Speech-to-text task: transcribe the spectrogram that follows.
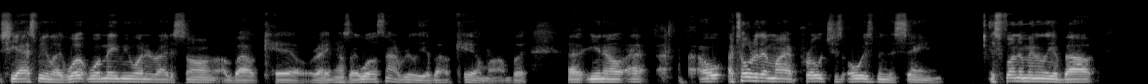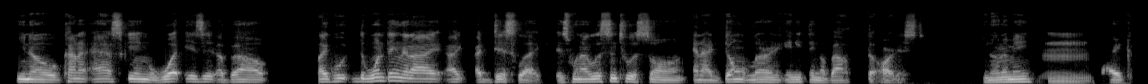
she asked me like, "What what made me want to write a song about Kale?" Right, and I was like, "Well, it's not really about Kale, mom, but uh, you know, I, I I told her that my approach has always been the same. It's fundamentally about, you know, kind of asking, what is it about like w- the one thing that I, I I dislike is when I listen to a song and I don't learn anything about the artist. You know what I mean? mm, Like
